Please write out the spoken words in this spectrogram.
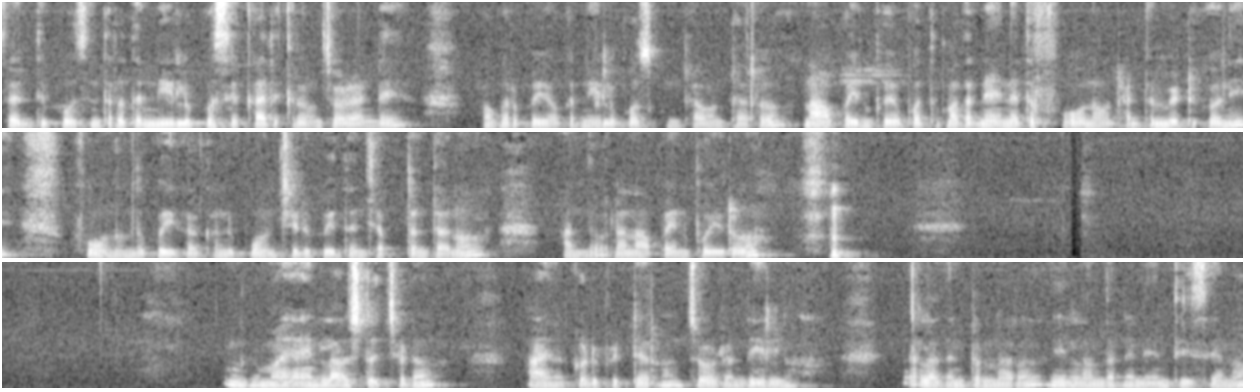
సర్ది పోసిన తర్వాత నీళ్ళు పోసే కార్యక్రమం చూడండి. ఒకరిపై పోయి ఒకరు నీళ్ళు పోసుకుంటూ ఉంటారు. నా పైన పోయిపోతే మాత్రం నేనైతే ఫోన్ ఒకటి అడ్డం పెట్టుకొని ఫోన్ ఉంది పోయి కాకండి ఫోన్ చెడిపోయిద్దని చెప్తుంటాను. అందువల్ల నా పైన పోయిరు ఇంకా మా ఆయన లాస్ట్ వచ్చాడు. ఆయన కూడా పెట్టారు. చూడండి వీళ్ళు ఎలా తింటున్నారు. వీళ్ళందరినీ నేను తీసాను.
